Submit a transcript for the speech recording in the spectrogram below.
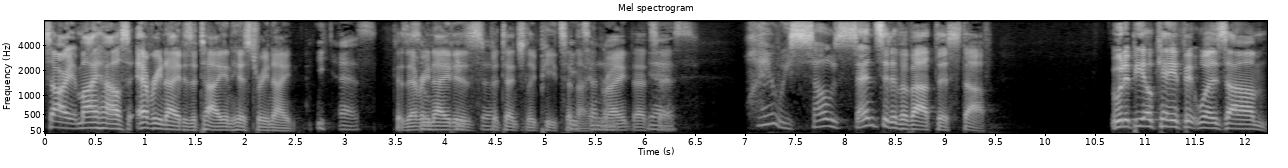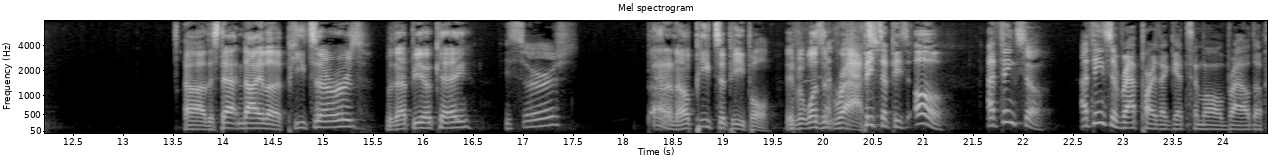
Sorry, at my house, every night is Italian History Night Yes. because every Some night is potentially pizza, Pizza night, night. right? That's it. yes. Why are we so sensitive about this stuff? Would it be okay if it was um, uh, the Staten Island pizzas? Would that be okay? Pizzas? I don't know, pizza people. If it wasn't rats, Pizza pizza. Oh, I think so. I think it's the rat part that gets him all riled up.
